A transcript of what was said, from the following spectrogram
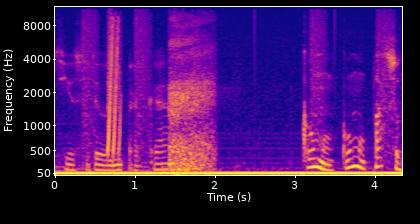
Sí o sí tengo que venir para acá. ¿Cómo? ¿Cómo paso?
